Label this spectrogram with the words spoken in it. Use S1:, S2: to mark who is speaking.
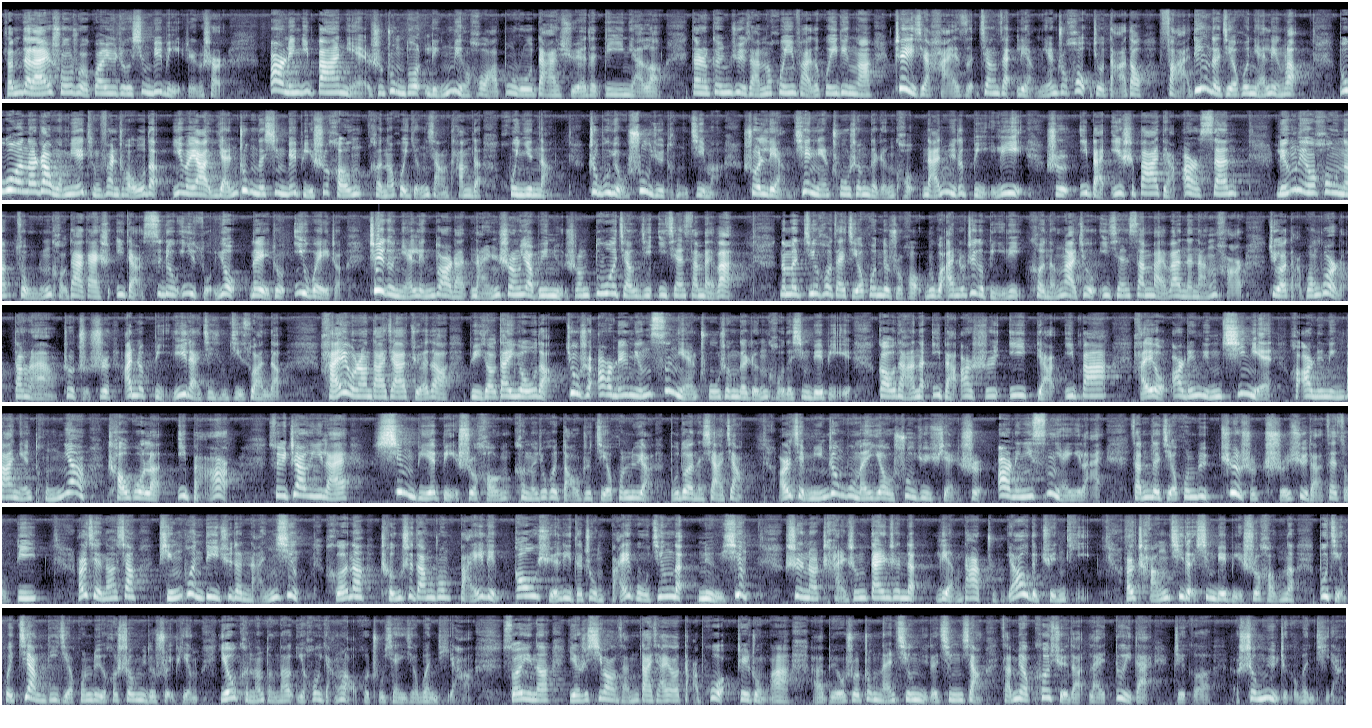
S1: 咱们再来说说关于这个性别比这个事儿。二零一八年是众多零零后啊步入大学的第一年了，但是根据咱们婚姻法的规定啊，这些孩子将在两年之后就达到法定的结婚年龄了。不过呢，让我们也挺犯愁的，因为啊，严重的性别比失衡可能会影响他们的婚姻呐。这不有数据统计吗？说两千年出生的人口，男女的比例是一百一十八点二三，零零后呢总人口大概是一点四六亿左右，那也就意味着这个年龄段的男生要比女女生多将近一千三百万。那么今后在结婚的时候，如果按照这个比例，可能啊就有一千三百万的男孩就要打光棍了。当然啊，这只是按照比例来进行计算的。还有让大家觉得比较担忧的，就是二零零四年出生的人口的性别比。高达呢一百二十一点一八，还有二零零七年和二零零八年同样超过了一百二，所以这样一来。性别比失衡可能就会导致结婚率啊不断的下降，而且民政部门也有数据显示，二零一四年以来，咱们的结婚率确实持续的在走低，而且呢，像贫困地区的男性和呢城市当中白领高学历的这种白骨精的女性，是呢产生单身的两大主要的群体，而长期的性别比失衡呢，不仅会降低结婚率和生育的水平，也有可能等到以后养老会出现一些问题哈，所以呢，也是希望咱们大家要。打破这种啊啊，比如说重男轻女的倾向，咱们要科学的来对待这个生育这个问题啊。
